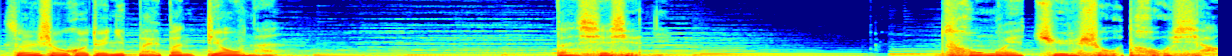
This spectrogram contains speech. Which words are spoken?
虽然生活对你百般刁难，但谢谢你，从未举手投降。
